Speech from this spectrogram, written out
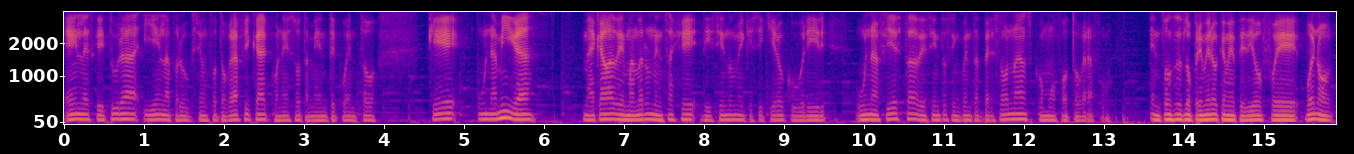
en la escritura y en la producción fotográfica. Con eso también te cuento que una amiga me acaba de mandar un mensaje diciéndome que si quiero cubrir una fiesta de 150 personas como fotógrafo. Entonces lo primero que me pidió fue, bueno,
